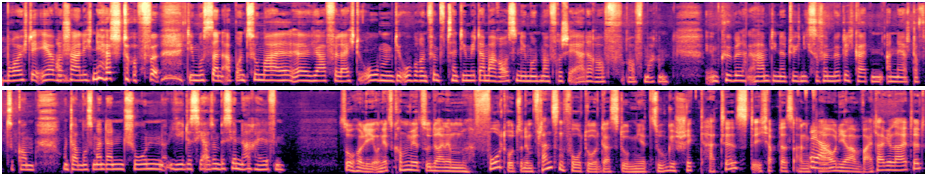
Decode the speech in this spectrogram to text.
bräuchte eher wahrscheinlich Nährstoffe. Die muss dann ab und zu mal, äh, ja, vielleicht oben die oberen fünf Zentimeter mal rausnehmen und mal frische Erde rauf, rauf machen. Im Kübel haben die natürlich nicht so viele Möglichkeiten, an Nährstoffe zu kommen. Und da muss man dann schon jedes Jahr so ein bisschen nachhelfen. So, Holly, und jetzt kommen wir zu deinem Foto, zu dem Pflanzenfoto, das du mir zugeschickt hattest. Ich habe das an Ja. Claudia weitergeleitet.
